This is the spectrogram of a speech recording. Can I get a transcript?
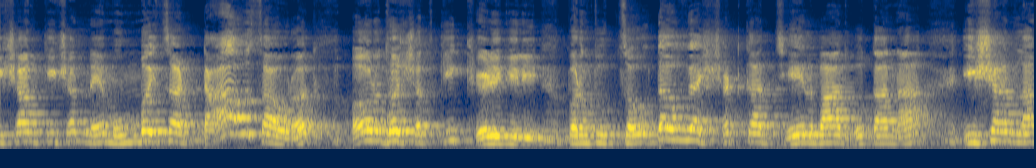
ईशान किशनने मुंबईचा डाव सावरत अर्धशतकी खेळी केली परंतु चौदाव्या षटकात झेल बाद होताना ईशानला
